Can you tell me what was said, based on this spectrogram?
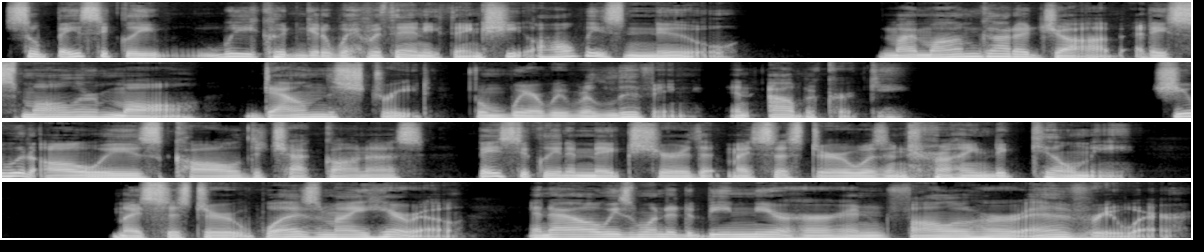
So basically, we couldn't get away with anything. She always knew. My mom got a job at a smaller mall down the street from where we were living in Albuquerque. She would always call to check on us, basically to make sure that my sister wasn't trying to kill me. My sister was my hero, and I always wanted to be near her and follow her everywhere.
